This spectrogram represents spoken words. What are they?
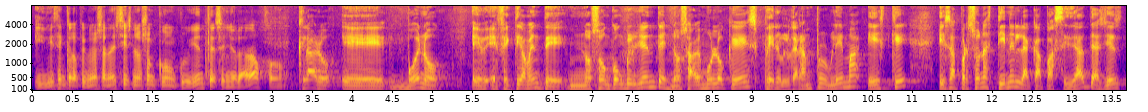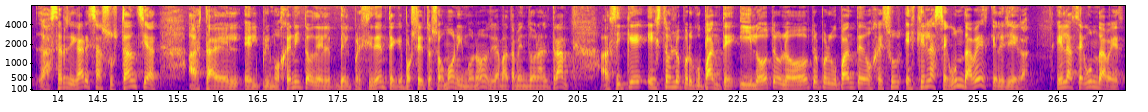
Y dicen que los primeros análisis no son concluyentes, señor Araujo. Claro, eh, bueno, efectivamente, no son concluyentes, no sabemos lo que es, pero el gran problema es que esas personas tienen la capacidad de hacer llegar esas sustancias hasta el, primogénito del, presidente, que por cierto es homónimo, ¿no? Se llama también Donald Trump. Así que esto es lo preocupante. Y lo otro, lo otro preocupante, don Jesús, es que es la segunda vez que le llega. Es la segunda vez.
